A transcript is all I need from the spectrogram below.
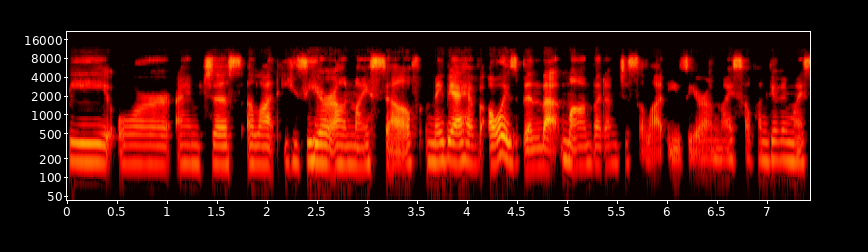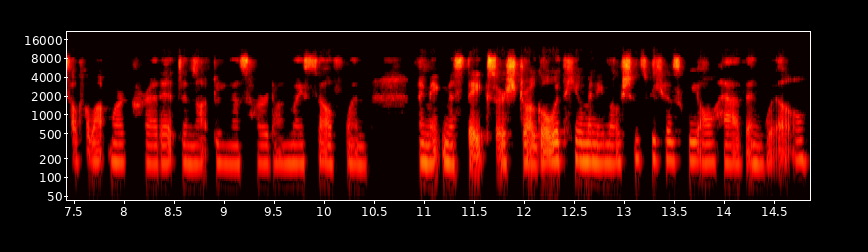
be, or I'm just a lot easier on myself. Maybe I have always been that mom, but I'm just a lot easier on myself. I'm giving myself a lot more credit and not being as hard on myself when I make mistakes or struggle with human emotions because we all have and will.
